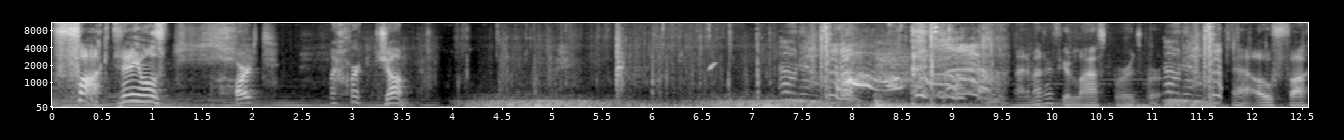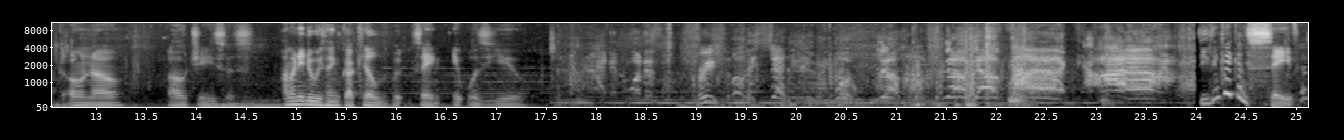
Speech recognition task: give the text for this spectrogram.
Fuck, did anyone's heart? My heart jumped. Oh no. Man, imagine if your last words were, Oh no. uh, oh fuck, oh no, oh Jesus. How many do we think got killed saying it was you? What is shit! Oh, no! No, no! Ah! Do you think I can save him?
